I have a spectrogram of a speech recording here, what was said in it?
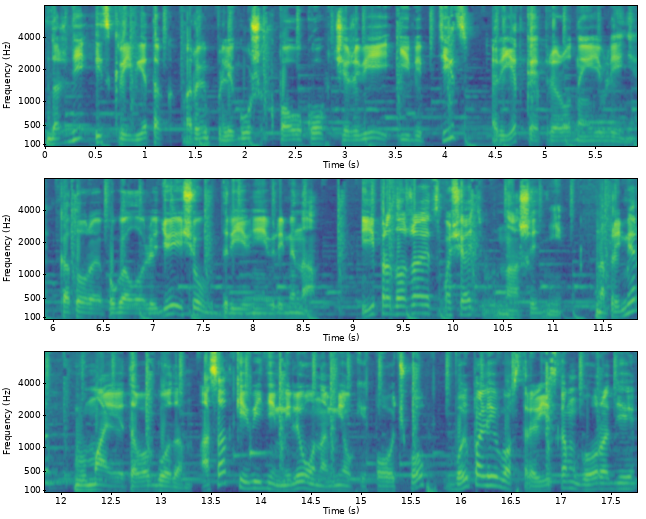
Дожди из креветок, рыб, лягушек, пауков, червей или птиц – редкое природное явление, которое пугало людей еще в древние времена и продолжает смущать в наши дни. Например, в мае этого года осадки в виде миллиона мелких паучков выпали в австралийском городе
